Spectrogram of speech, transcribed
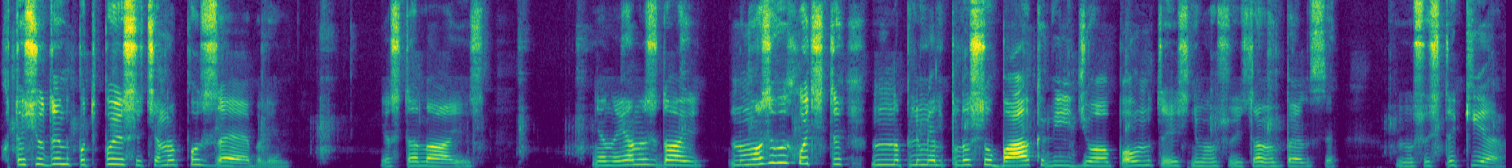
хтось один підпишеться, ну, позе, блін. Я стараюсь. Ні, ну я не знаю, Ну, може, ви хочете, ну, наприклад, про собак відео, пам'ятаєте, я знімав свої саме перше. Ну, щось таке.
